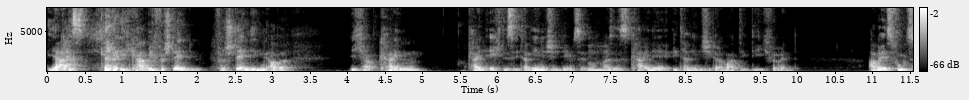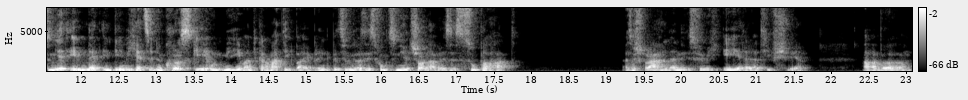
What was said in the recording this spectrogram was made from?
ja, Ja. Es, ich kann mich verständigen, verständigen aber ich habe kein, kein echtes Italienisch in dem Sinn. Mhm. Also es ist keine italienische Grammatik, die ich verwende. Aber es funktioniert eben nicht, indem ich jetzt in einen Kurs gehe und mir jemand Grammatik beibringt, beziehungsweise es funktioniert schon, aber es ist super hart. Also Sprachenlernen ist für mich eh relativ schwer. Aber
